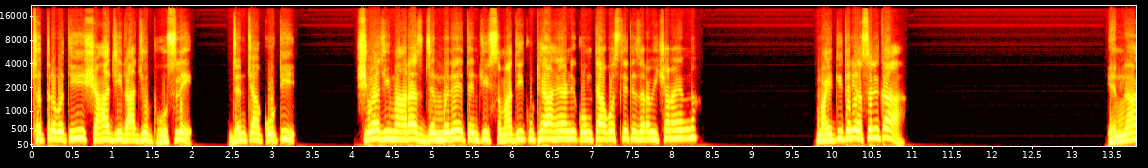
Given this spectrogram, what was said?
छत्रपती शहाजी राजे भोसले ज्यांच्या कोटी शिवाजी महाराज जन्मले त्यांची समाधी कुठे आहे आणि कोणत्या अवस्थेत जरा जरा आहे ना माहिती तरी असेल का? यांना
